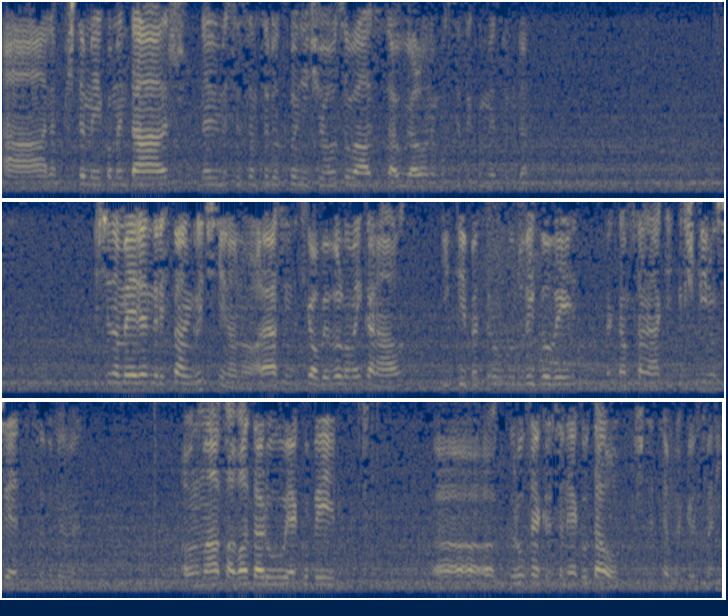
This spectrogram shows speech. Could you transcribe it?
a napište mi komentář. Nevím, jestli jsem se dotkl něčeho, co vás zaujalo, nebo chcete k tomu něco dodat. Ještě tam je jeden Rista angličtina, no, ale já jsem teďka objevil nový kanál, díky Petru Ludvigovi, tak tam psal nějaký Krišpínu svět, co to jmenuje. A on má v avataru jakoby uh, kruh nakreslený jako Tao, jsem nakreslený.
